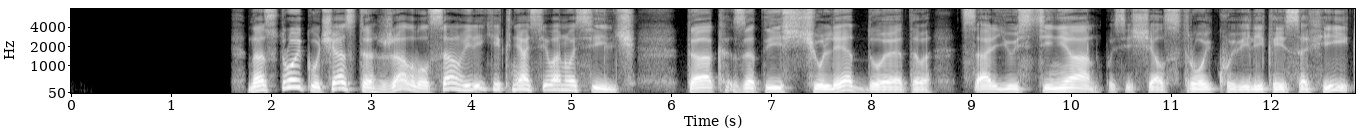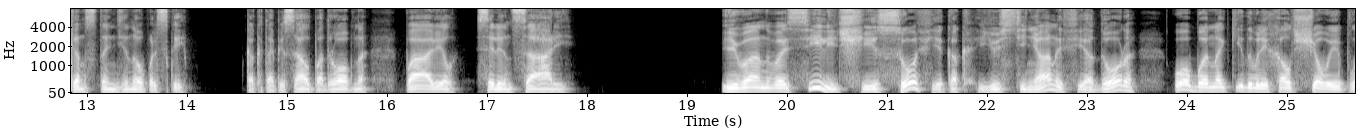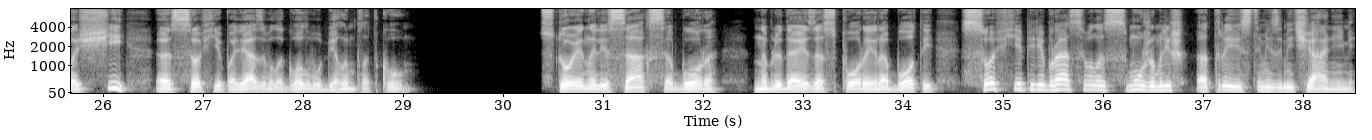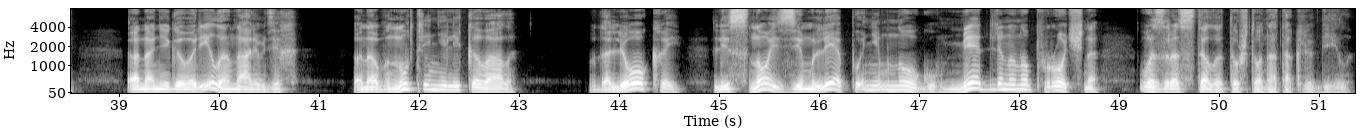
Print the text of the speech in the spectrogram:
На стройку часто жаловал сам великий князь Иван Васильевич. Так за тысячу лет до этого царь Юстиниан посещал стройку Великой Софии Константинопольской, как это описал подробно Павел Селенцарий. Иван Васильевич и Софья, как Юстиниан и Феодора, Оба накидывали холщовые плащи, а Софья повязывала голову белым платком. Стоя на лесах собора, наблюдая за спорой работой, Софья перебрасывалась с мужем лишь отрывистыми замечаниями. Она не говорила на людях, она внутренне ликовала. В далекой лесной земле понемногу, медленно, но прочно возрастало то, что она так любила.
